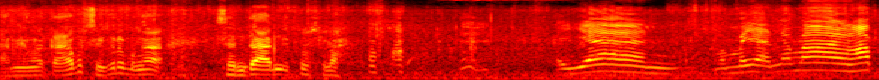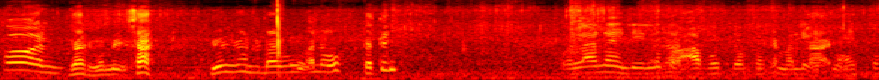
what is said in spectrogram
Dami mga kabos. Siguro mga sandaan ito sila. Ayan, mamaya naman, hapon. Yan, may isa. Yun yun, bagong ano, dating. Wala na, hindi na to abot doon kasi maliit na ito.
